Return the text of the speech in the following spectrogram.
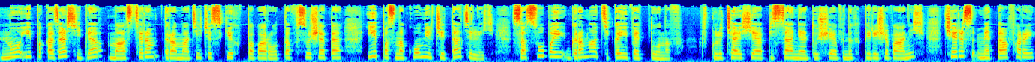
но и показал себя мастером драматических поворотов сюжета и познакомил читателей с особой грамматикой вебтунов, включающей описание душевных переживаний через метафоры,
